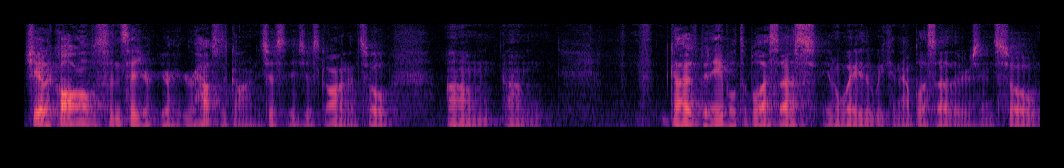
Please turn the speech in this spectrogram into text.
she got a call and all of a sudden said, "Your your, your house is gone. It's just it's just gone." And so. Um, um, God has been able to bless us in a way that we can now bless others. And so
